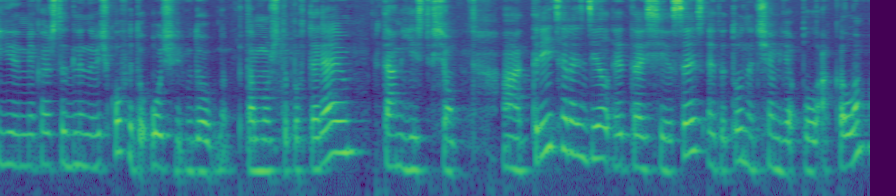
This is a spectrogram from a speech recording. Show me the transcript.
И мне кажется, для новичков это очень удобно, потому что, повторяю, там есть все. А, третий раздел это CSS, это то, над чем я плакала.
